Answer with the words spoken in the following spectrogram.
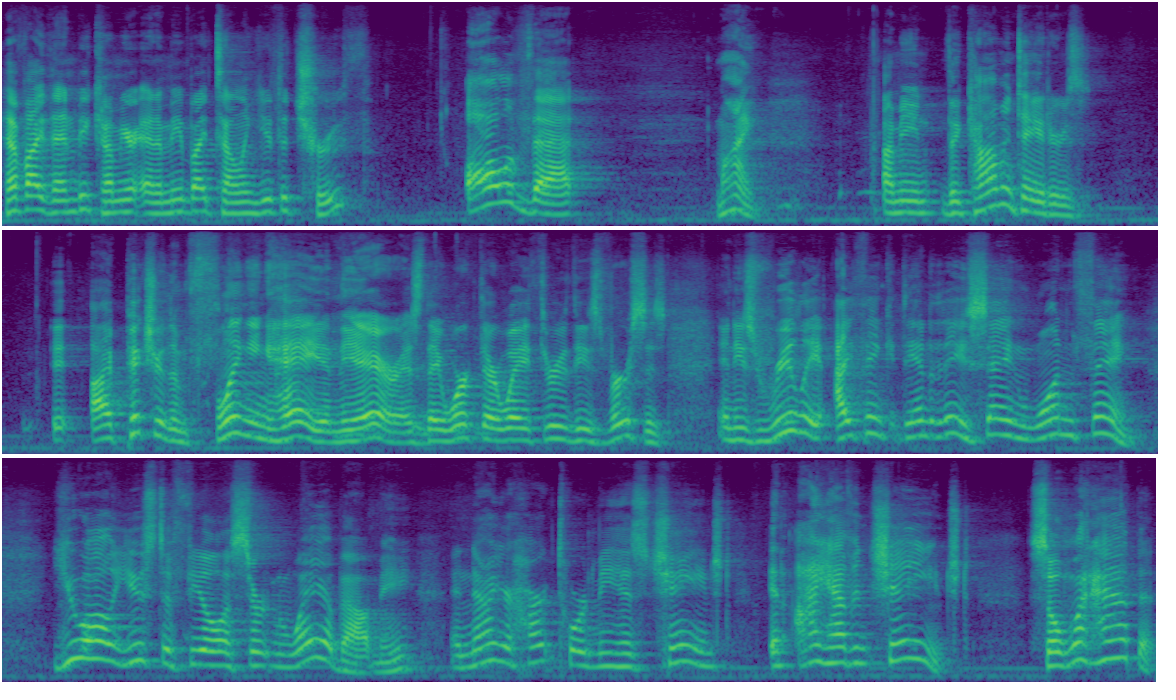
Have I then become your enemy by telling you the truth? All of that, my, I mean, the commentators, it, I picture them flinging hay in the air as they work their way through these verses. And he's really, I think at the end of the day, he's saying one thing. You all used to feel a certain way about me and now your heart toward me has changed, and I haven't changed. So what happened?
